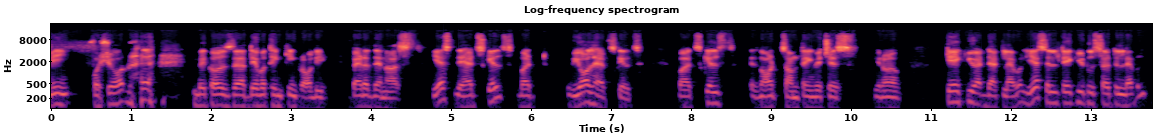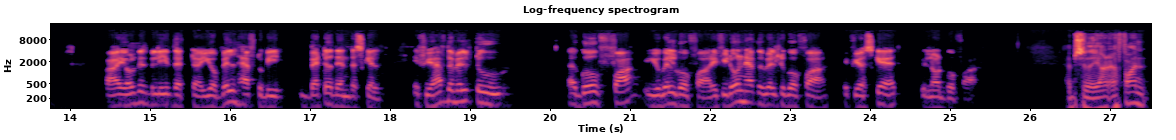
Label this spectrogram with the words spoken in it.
me, for sure, because uh, they were thinking probably better than us. Yes, they had skills, but we all have skills. But skills is not something which is, you know, take you at that level. Yes, it'll take you to a certain level. I always believe that uh, your will have to be better than the skill. If you have the will to uh, go far, you will go far. If you don't have the will to go far, if you're scared, you'll not go far. Absolutely. I find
